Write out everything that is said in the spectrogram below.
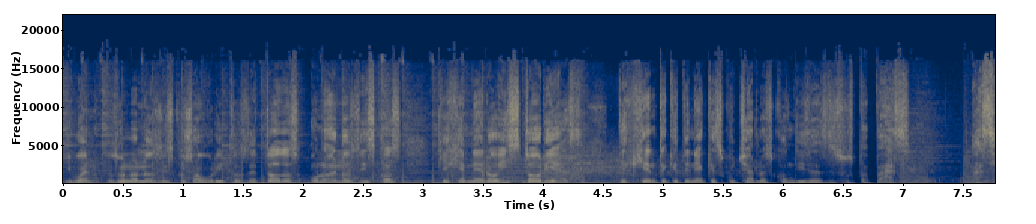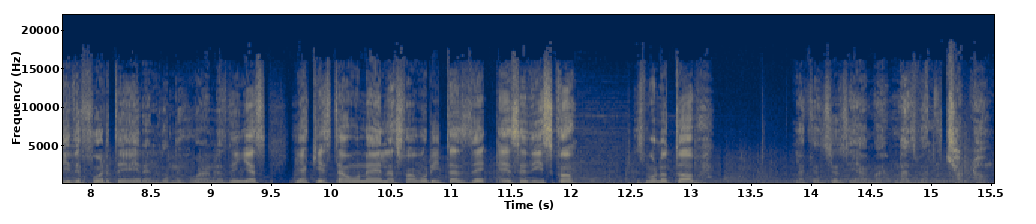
Y bueno, pues uno de los discos favoritos de todos, uno de los discos que generó historias de gente que tenía que escucharlo escondidas de sus papás. Así de fuerte era el Donde Juegan las Niñas. Y aquí está una de las favoritas de ese disco, es Molotov. La canción se llama Más vale cholo.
